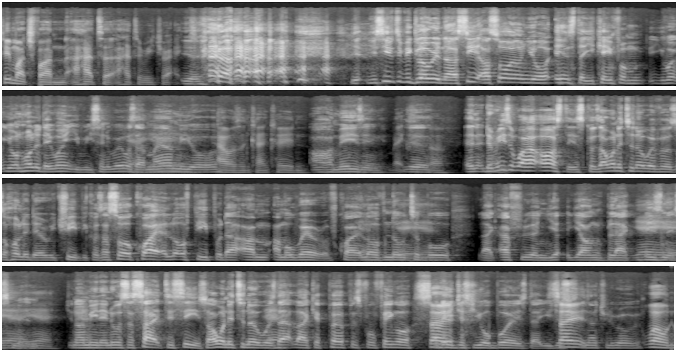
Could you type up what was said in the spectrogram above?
had a see. lo- too much fun. I had to. I had to retract. you, you seem to be glowing now. I see. I saw on your Insta you came from. You were, you were on holiday, weren't you? Recently, where was that? Miami or? I was in Cancun. Oh, amazing. Mexico. Yeah. And the reason why I asked this because I wanted to know whether it was a holiday or retreat because I saw quite a lot of people that I'm I'm aware of, quite a lot of yeah, yeah. notable like affluent y- young black Yeah, yeah, yeah, businessmen. yeah, Do you know what I mean? And it was a sight to see. So I wanted to know was Yeah. that like a purposeful thing or So- are they just your boys that you just naturally roll with? Well,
